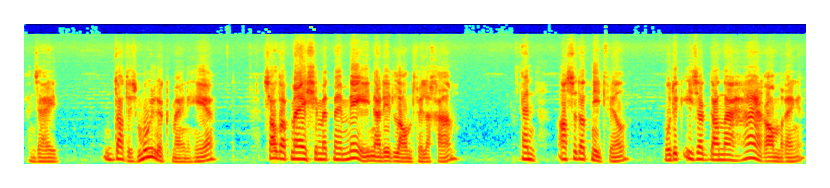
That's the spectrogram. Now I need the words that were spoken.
en zei, dat is moeilijk, mijn heer. Zal dat meisje met mij mee naar dit land willen gaan? En als ze dat niet wil, moet ik Isaac dan naar Haran brengen?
